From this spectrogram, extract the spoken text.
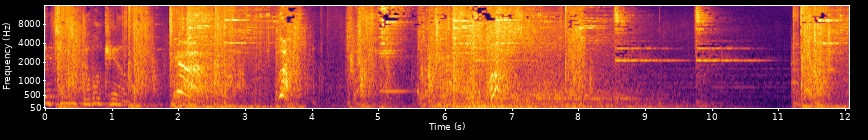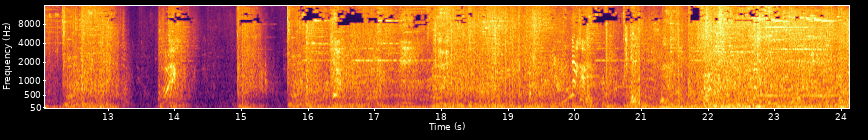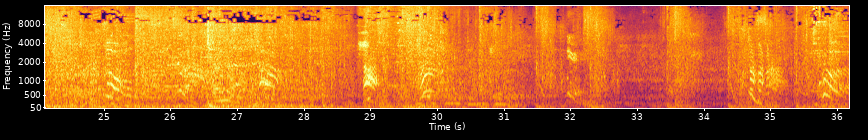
Red team double kill. Unstoppable. Ha ha!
